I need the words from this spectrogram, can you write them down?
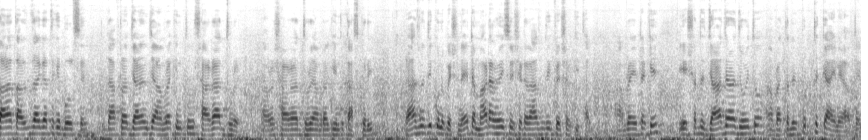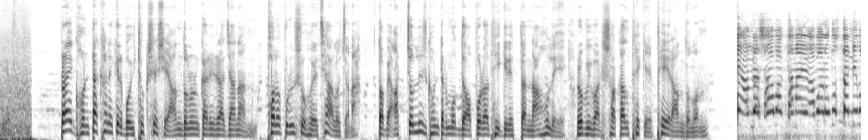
তারা তাদের জায়গা থেকে বলছে কিন্তু আপনারা জানেন যে আমরা কিন্তু সারা রাত ধরে আমরা সারা রাত ধরে আমরা কিন্তু কাজ করি। রাজনৈতিক কোনো পেশা নেই এটা মার্ডার হয়েছে সেটা রাজনৈতিক পেশার কি থাকবে? আমরা এটাকে এর সাথে যারা যারা জড়িত আমরা তাদের প্রত্যেককে আইনের আওতায় নিয়ে আসব। প্রায় ঘণ্টাখানেকের বৈঠক শেষে আন্দোলনকারীরা জানান ফলপ্রসূ হয়েছে আলোচনা। তবে আটচল্লিশ ঘণ্টার মধ্যে অপরাধী গ্রেপ্তার না হলে রবিবার সকাল থেকে ফের আন্দোলন। আমরা শাহবাগ থানায় আবার অবস্থান নিব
